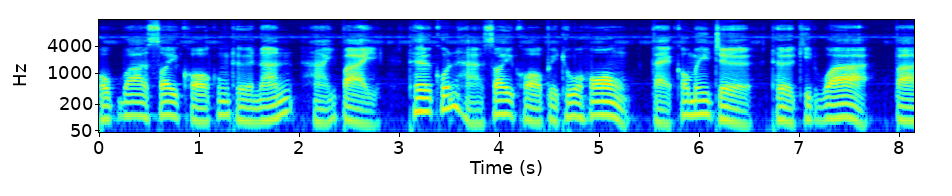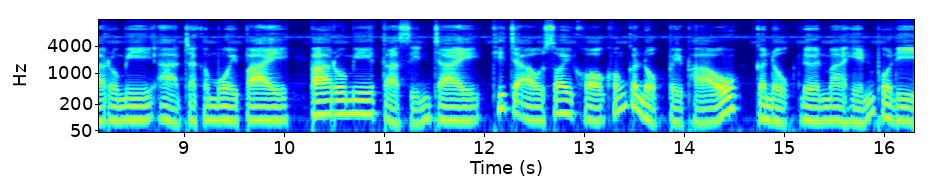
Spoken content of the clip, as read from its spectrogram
พบว่าสร้อยคอของเธอนั้นหายไป เธอค้นหาสร้อยคอไปทั่วห้อง แต่ก็ไม่เจอ เธอคิดว่าปารมีอาจจะขโมยไป ปารมีตัดสินใจที่จะเอาสร้อยคอของกนกไปเผากนกเดินมาเห็นพอดี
